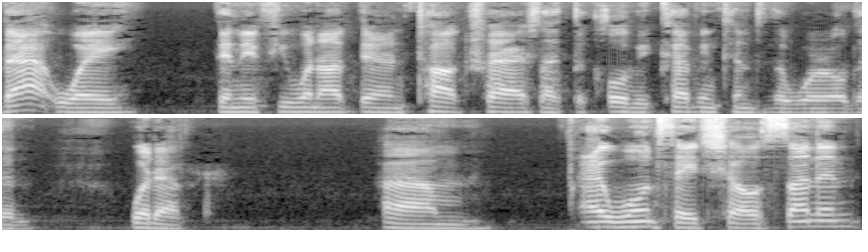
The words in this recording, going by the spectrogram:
that way than if you went out there and talk trash like the Colby Covingtons of the world and whatever. Um, I won't say Chael Sonnen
